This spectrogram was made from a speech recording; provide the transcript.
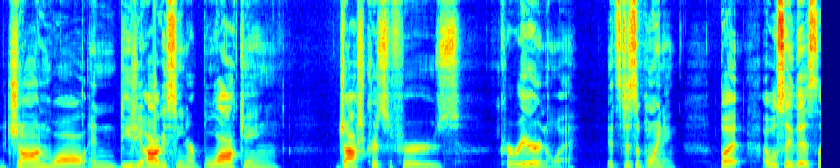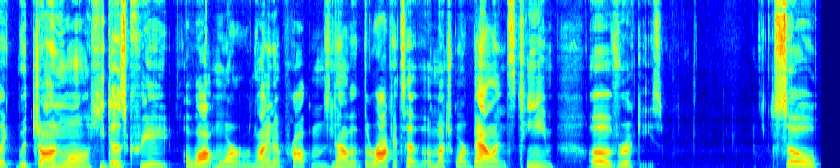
John Wall and DJ Augustin are blocking Josh Christopher's career in a way. It's disappointing. But I will say this like with John Wall, he does create a lot more lineup problems now that the Rockets have a much more balanced team of rookies. So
